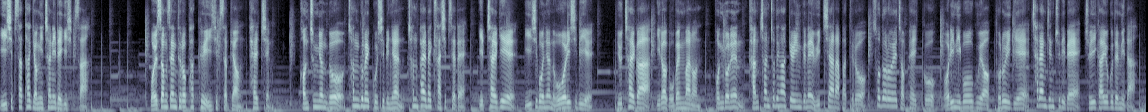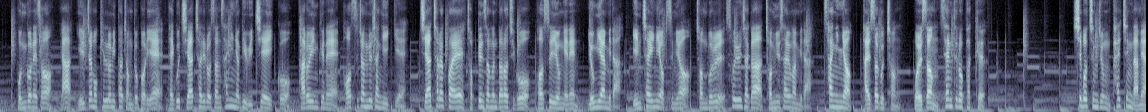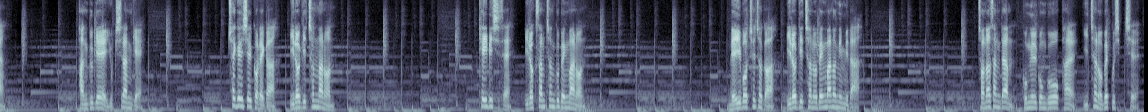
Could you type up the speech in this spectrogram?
24타 경이천이 124 월성 센트로파크 24평 8층. 건축년도 1992년 1840세대. 입찰기일 25년 5월 22일. 유찰가 1억 500만 원. 본고는 감천초등학교 인근에 위치한 아파트로 소도로에 접해 있고 어린이보호구역 도로이기에 차량 진출입에 주의가 요구됩니다. 본건에서 약 1.5km 정도 거리에 대구 지하철 1호선 상인역이 위치해 있고 바로 인근에 버스 정류장이 있기에 지하철역과의 접근성은 떨어지고 버스 이용에는 용이합니다. 임차인이 없으며 전부를 소유자가 점유 사용합니다. 상인역, 달서구청, 월성 센트로파크 15층 중 8층 남양 방 2개 61개 최근 실거래가 1억 2천만 원 KB 시세 1억 3,900만 원 네이버 최저가 1억 2,500만 원입니다. 전화 상담 010-958-2597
